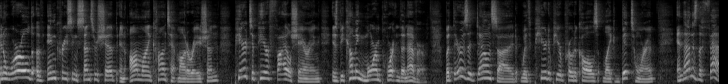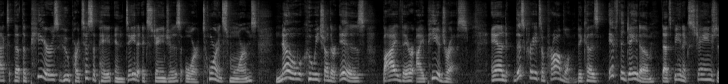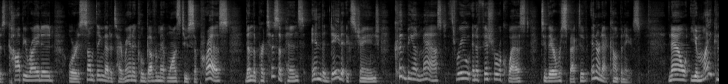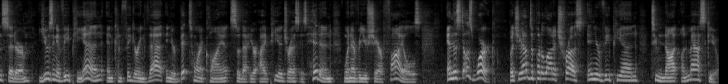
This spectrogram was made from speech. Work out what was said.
In a world of increasing censorship and online content moderation, peer to peer file sharing is becoming more important than ever. But there is a downside with peer to peer protocols like BitTorrent, and that is the fact that the peers who participate in data exchanges or torrent swarms know who each other is by their IP address. And this creates a problem because if the data that's being exchanged is copyrighted or is something that a tyrannical government wants to suppress, then the participants in the data exchange could be unmasked through an official request to their respective internet companies. Now, you might consider using a VPN and configuring that in your BitTorrent client so that your IP address is hidden whenever you share files. And this does work, but you have to put a lot of trust in your VPN to not unmask you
